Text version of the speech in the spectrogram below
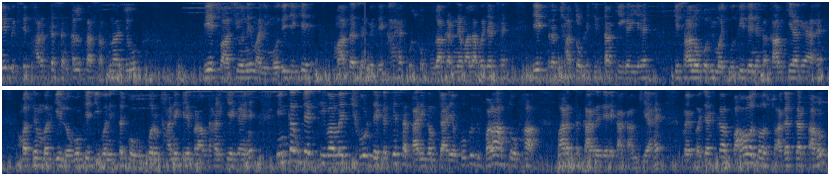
में विकसित भारत का संकल्प का सपना जो देशवासियों ने, माननीय मोदी जी के मार्गदर्शन में देखा है, उसको पूरा करने वाला बजट है। एक तरफ़ छात्रों की चिंता की गई है, किसानों को भी मजबूती देने का काम किया गया है। मध्यम वर्गीय लोगों के जीवन स्तर को ऊपर उठाने के लिए प्रावधान किए गए हैं। इनकम टैक्स सेवा में छूट देकर के सरकारी कर्मचारियों को भी बड़ा तोहफा भारत सरकार ने देने का काम किया है। मैं बजट का बहुत बहुत स्वागत करता हूँ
